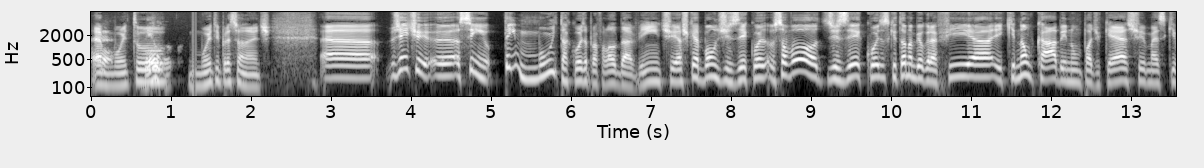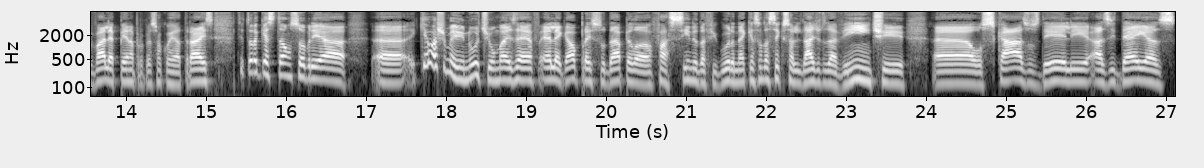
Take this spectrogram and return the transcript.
é, é muito, muito impressionante. Uh, gente, uh, assim, tem muita coisa para falar do Da Vinci. Acho que é bom dizer coisas. Eu só vou dizer coisas que estão na biografia e que não cabem num podcast, mas que vale a pena para o pessoal correr atrás. Tem toda a questão sobre a. Uh, que eu acho meio inútil, mas é, é legal para estudar pelo fascínio da figura, né? A questão da sexualidade do Da Vinci, os casos dele, as ideias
